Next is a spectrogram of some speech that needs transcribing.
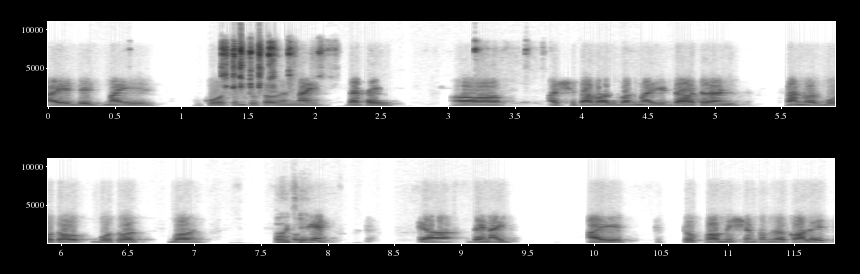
I did my course in 2009. That time, uh, Ashita was born. My daughter and son was both of, both was born. Okay. Okay. Yeah. Then I I took permission from the college.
